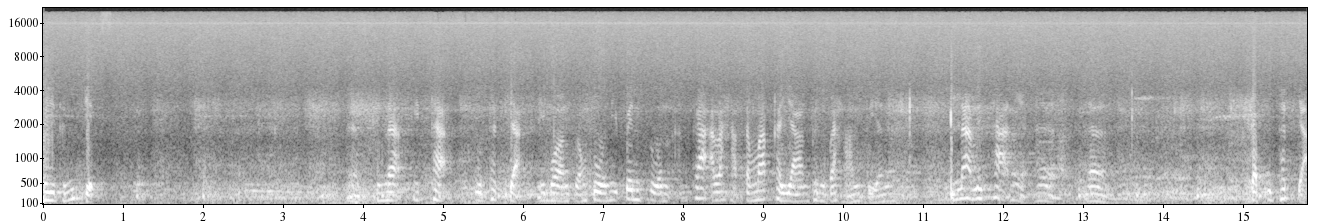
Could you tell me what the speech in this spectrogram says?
มีถึงเจ็ดทินะมิทะอุทจจะนิวรณ์สองตัวนี้เป็นส่วนพระอรหัตตมรรคยานพึงประหารเสียนะทินะมิทะเนี่ยกับอุทจจะ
